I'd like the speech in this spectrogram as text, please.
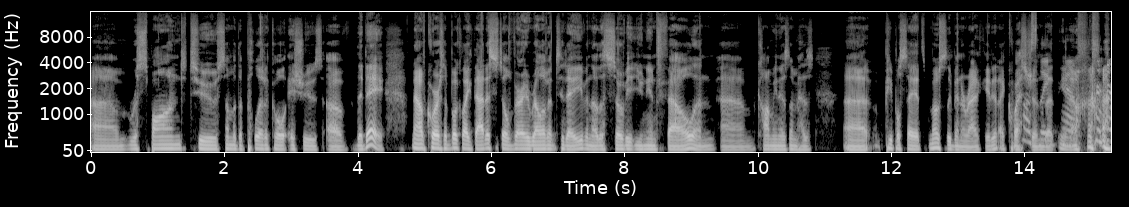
um, respond to some of the political issues of the day. Now, of course, a book like that is still very relevant today, even though the Soviet Union fell and um, communism has. Uh, people say it's mostly been eradicated. I question Mostly, that, you yeah. know,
